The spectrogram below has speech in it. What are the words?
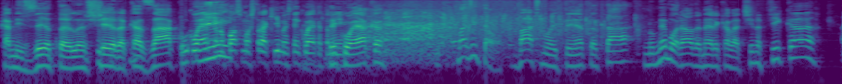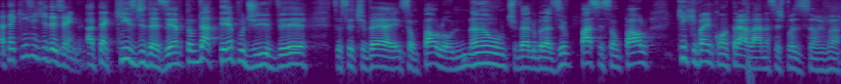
camiseta, lancheira, casaco. Cueca, e... não posso mostrar aqui, mas tem cueca também. Tem cueca. Mas então, Batman 80 tá no Memorial da América Latina, fica Até 15 de dezembro. até 15 de dezembro, então dá tempo de ir ver. Se você estiver em São Paulo ou não estiver no Brasil, passe em São Paulo. O que, que vai encontrar lá nessa exposição, Ivan?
